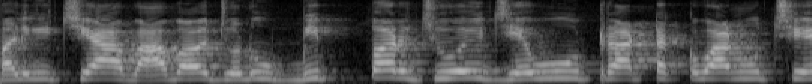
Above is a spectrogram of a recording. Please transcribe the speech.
મળી છે? આ વાવાઝોડું બીપરજોય જેવું ત્રાટકવાનું છે?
